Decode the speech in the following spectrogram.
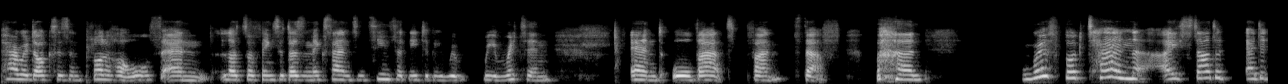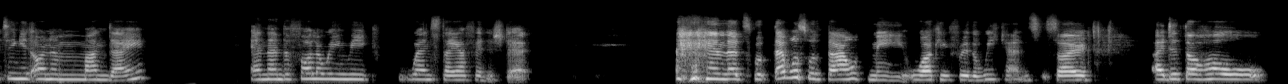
paradoxes and plot holes and lots of things that doesn't make sense and scenes that need to be re- rewritten and all that fun stuff. But with book 10 i started editing it on a monday and then the following week wednesday i finished it and that's what that was without me working through the weekends. So i did the whole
